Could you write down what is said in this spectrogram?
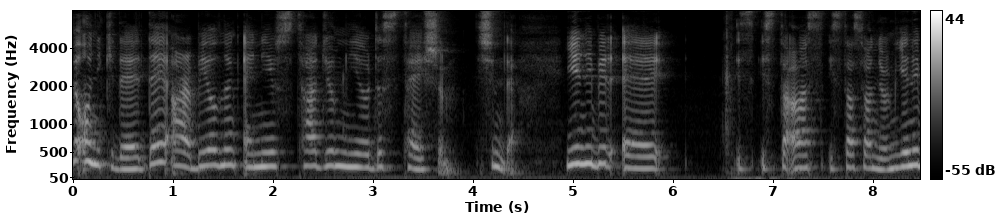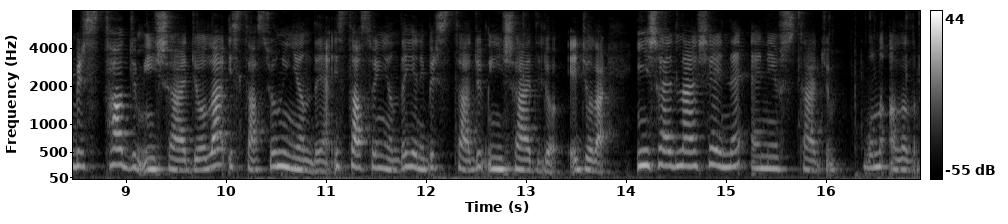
Ve 12'de they are building a new stadium near the station. Şimdi yeni bir e, istasyon diyorum. Yeni bir stadyum inşa ediyorlar. İstasyonun yanında yani istasyonun yanında yeni bir stadyum inşa ediliyor, ediyorlar. İnşa edilen şey ne? A new stadium. Bunu alalım.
